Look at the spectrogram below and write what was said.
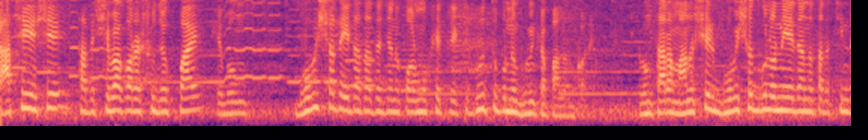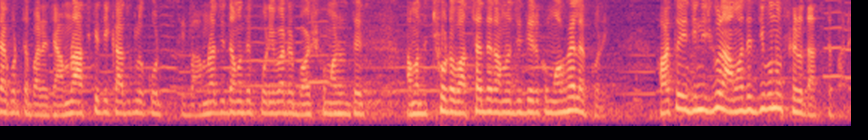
কাছে এসে তাদের সেবা করার সুযোগ পায় এবং ভবিষ্যতে এটা তাদের যেন কর্মক্ষেত্রে একটি গুরুত্বপূর্ণ ভূমিকা পালন করে। এবং তারা মানুষের ভবিষ্যৎগুলো নিয়ে যেন তারা চিন্তা করতে পারে যে আমরা আজকে যে কাজগুলো করতেছি বা আমরা যদি আমাদের পরিবারের বয়স্ক মানুষদের, আমাদের ছোট বাচ্চাদের আমরা যদি এরকম অবহেলা করি, হয়তো এই জিনিসগুলো আমাদের জীবনেও ফেরত আসতে পারে।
